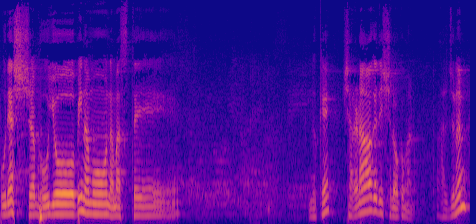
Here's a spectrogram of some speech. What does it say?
പുനശ്ച नमो നമസ്തേ. ഇതൊക്കെ ശരണാഗതി ശ്ലോകമാണ്. അർജുനൻ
